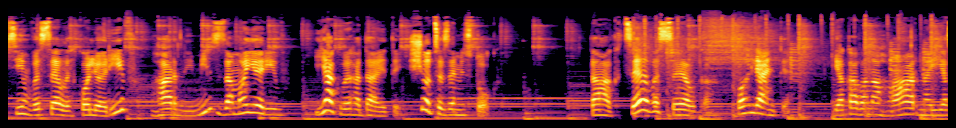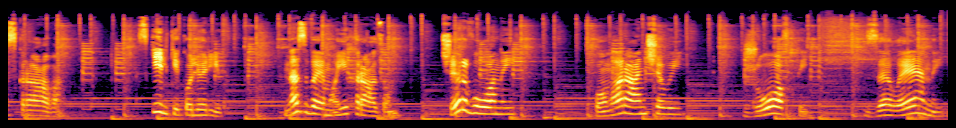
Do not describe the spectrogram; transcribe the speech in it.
Сім веселих кольорів, гарний міст замайорів. Як ви гадаєте, що це за місток? Так, це веселка. Погляньте, яка вона гарна і яскрава. Скільки кольорів? Назвемо їх разом: червоний, помаранчевий, жовтий, зелений,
